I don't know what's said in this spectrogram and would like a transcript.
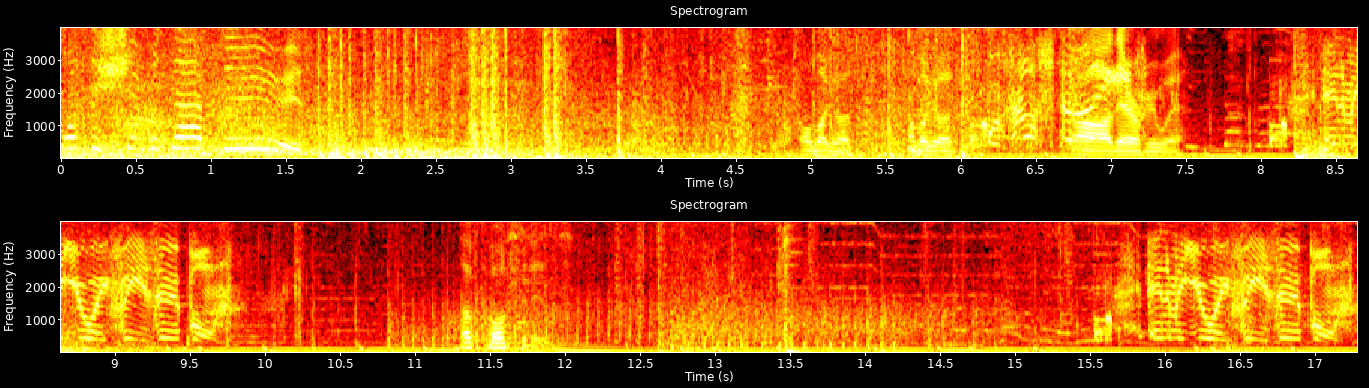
What the shit was that, dude? Oh my god. Oh my god. We've lost the Oh, they're everywhere. Enemy UAV is airborne. Of course it is. Enemy UAV is airborne.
